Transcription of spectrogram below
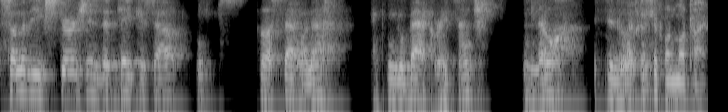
Some of the excursions that take us out. Oops, lost that one. Huh? I can go back, right, Sanch? No, it didn't let me. Press it one more time.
